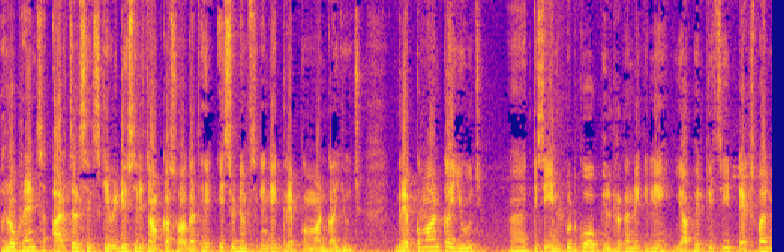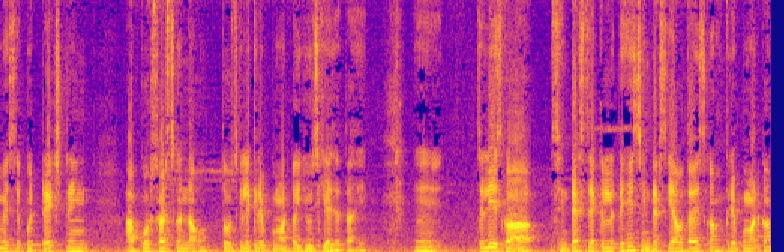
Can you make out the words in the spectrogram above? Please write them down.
हेलो फ्रेंड्स आर्चल सिक्स की वीडियो सीरीज़ में आपका स्वागत है। इस वीडियो में सीखेंगे ग्रेप कमांड का यूज़ ग्रेप कमांड का यूज़ किसी इनपुट को फ़िल्टर करने के लिए या फिर किसी टेक्स्ट फ़ाइल में से कोई टेक्स्ट स्ट्रिंग आपको सर्च करना हो तो उसके लिए ग्रेप कमांड का यूज़ किया जाता है। चलिए इसका सिंटेक्स चेक कर लेते हैं। सिंटेक्स क्या होता है इसका? ग्रेप कमांड का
